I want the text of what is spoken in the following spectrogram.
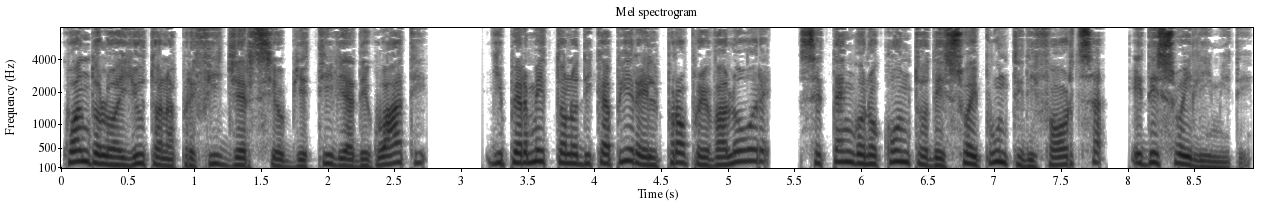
Quando lo aiutano a prefiggersi obiettivi adeguati, gli permettono di capire il proprio valore se tengono conto dei suoi punti di forza e dei suoi limiti.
